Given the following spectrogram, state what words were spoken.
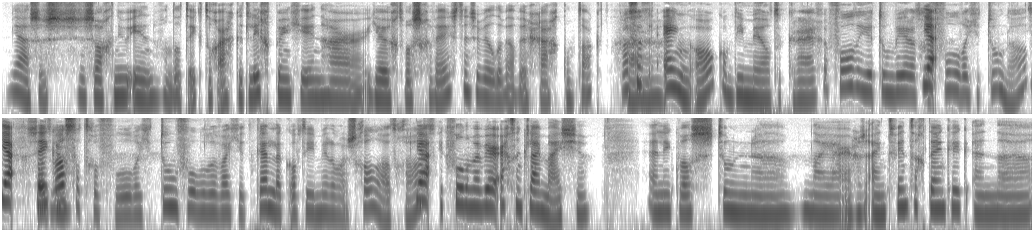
Ja, ze, ze zag nu in van dat ik toch eigenlijk het lichtpuntje in haar jeugd was geweest. En ze wilde wel weer graag contact. Was het eng ook om die mail te krijgen? Voelde je toen weer het ja. gevoel wat je toen had? Ja, zeker. Wat was dat gevoel wat je toen voelde, wat je kennelijk op die middelbare school had gehad? Ja, ik voelde me weer echt een klein meisje. En ik was toen, uh, nou ja, ergens eind twintig denk ik. En uh,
